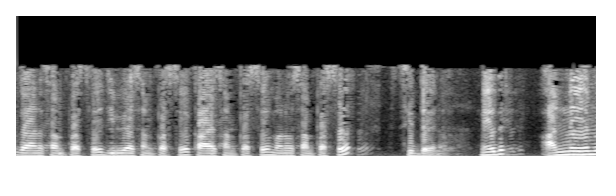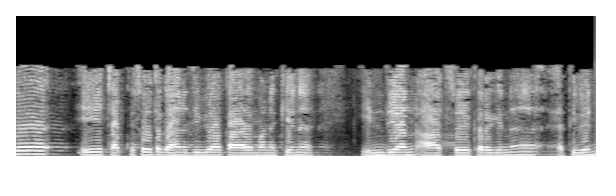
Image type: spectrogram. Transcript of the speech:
ගාන සම්පස්ස, දිව්‍ය සම්පස්ස, කාය සම්පස්ස, මනෝ සම්පස්ස සිද්ධ වෙනවා. නේද? අන්න එහෙම ඒ චක්කුසෝත ගාන දිව්‍ය කාය මන කියන ඉන්ද්‍රියන් ආශ්‍රය කරගෙන ඇතිවෙන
